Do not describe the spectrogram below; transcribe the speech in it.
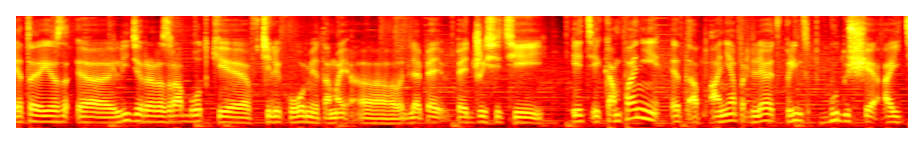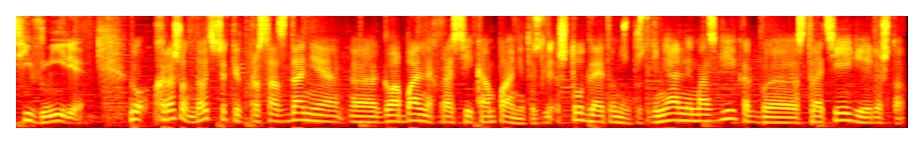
Это э, лидеры разработки в телекоме там, э, для 5G сетей. Эти компании, это, они определяют, в принципе, будущее IT в мире. Ну, хорошо, давайте все-таки про создание э, глобальных в России компаний. То есть для, что для этого нужно? Просто гениальные мозги, как бы стратегии или что?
